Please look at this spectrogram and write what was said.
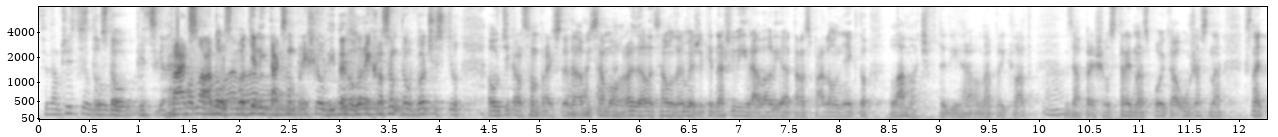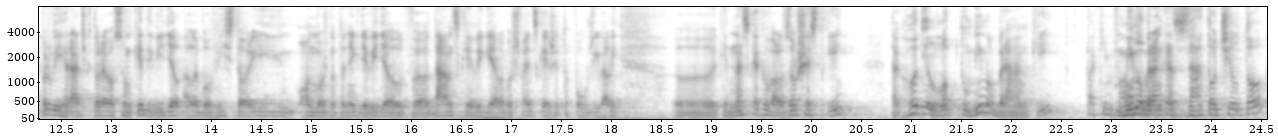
Si tam čistil s, tou, keď hráč spadol spotený, tak som prišiel, vybehol, rýchlo som to vočistil a utekal som preč teda, aby sa mohol hrať, ale samozrejme, že keď naši vyhrávali a tam spadol niekto, Lamač vtedy hral napríklad, za Prešov stredná spojka, úžasná, snáď prvý hráč, ktorého som kedy videl, alebo v histórii, on možno to niekde videl v dánskej lige alebo švedskej, že to používali, eh, keď naskakoval zo šestky, tak hodil loptu mimo bránky, Takým falšom. mimo bránka zatočil to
